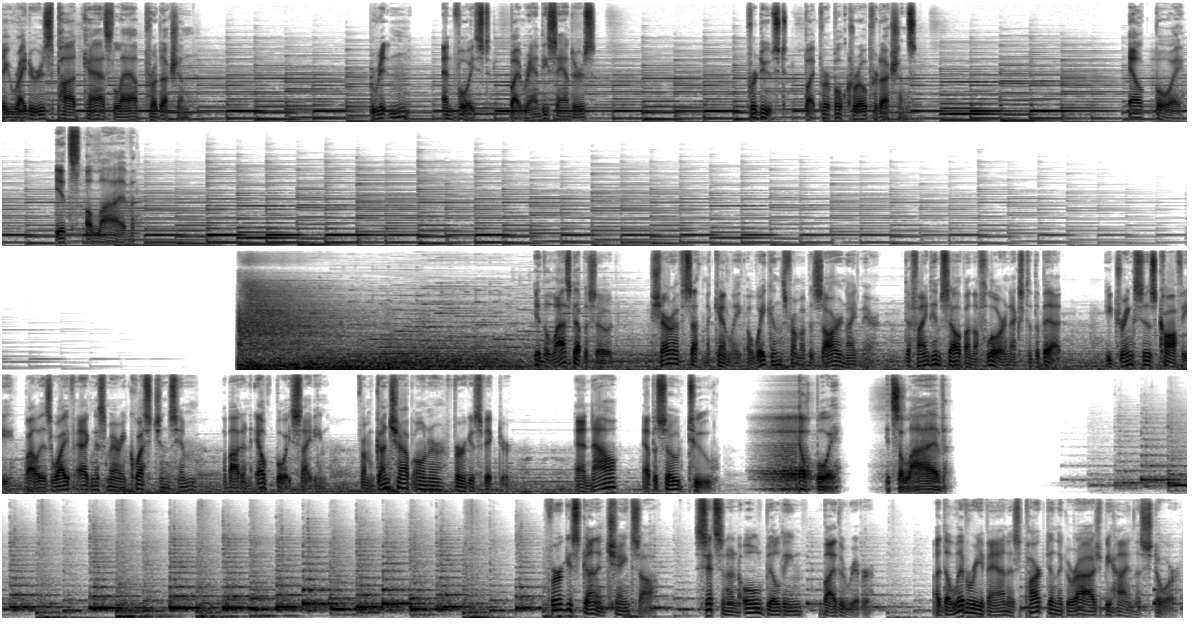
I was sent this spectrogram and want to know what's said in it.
a Writers Podcast Lab production. Written and voiced by Randy Sanders. Produced by Purple Crow Productions. Elk Boy. It's alive. Last episode, Sheriff Seth McKinley awakens from a bizarre nightmare to find himself on the floor next to the bed. He drinks his coffee while his wife Agnes Mary questions him about an elk boy sighting from gun shop owner Fergus Victor. And now, episode 2 Elk Boy. It's alive. Fergus Gun and Chainsaw sits in an old building by the river. A delivery van is parked in the garage behind the store.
